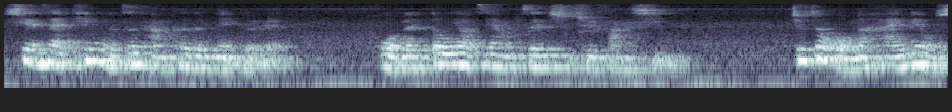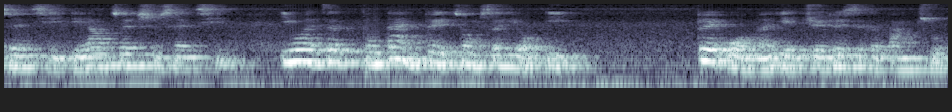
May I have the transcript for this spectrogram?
现在听了这堂课的每个人，我们都要这样真实去发心。就算我们还没有升起，也要真实升起，因为这不但对众生有益，对我们也绝对是个帮助。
